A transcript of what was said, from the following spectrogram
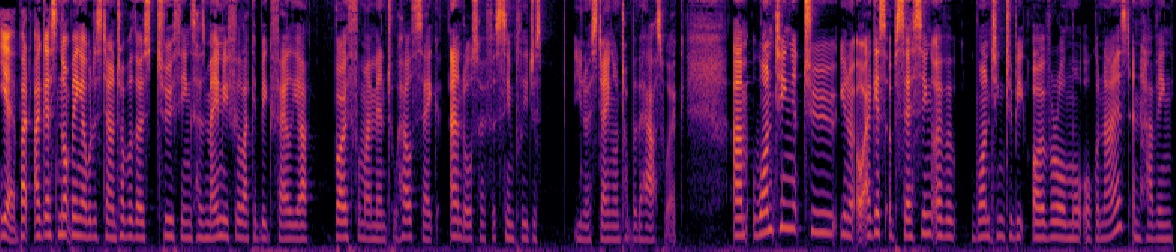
yeah but I guess not being able to stay on top of those two things has made me feel like a big failure both for my mental health sake and also for simply just you know staying on top of the housework um, wanting to, you know, or I guess obsessing over wanting to be overall more organized and having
